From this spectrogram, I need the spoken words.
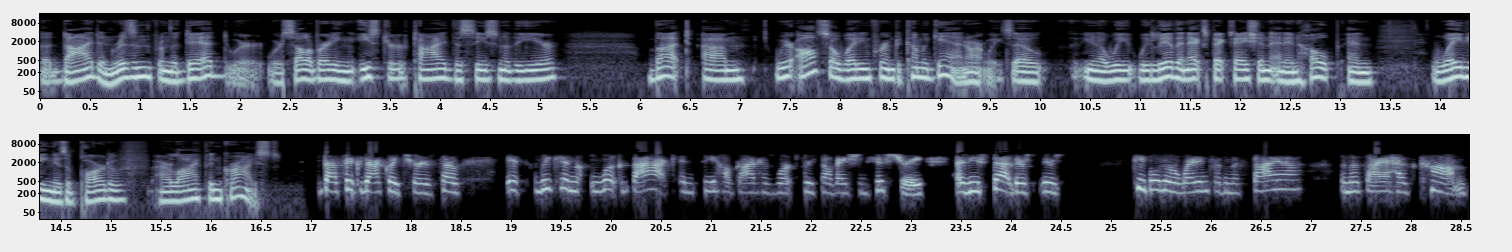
uh, died and risen from the dead. We're, we're celebrating Easter tide this season of the year. But, um, we're also waiting for him to come again, aren't we? So, you know, we, we live in expectation and in hope and waiting is a part of our life in Christ. That's exactly true. So it, we can look back and see how God has worked through salvation history. As you said, there's, there's people who are waiting for the Messiah. The Messiah has come,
